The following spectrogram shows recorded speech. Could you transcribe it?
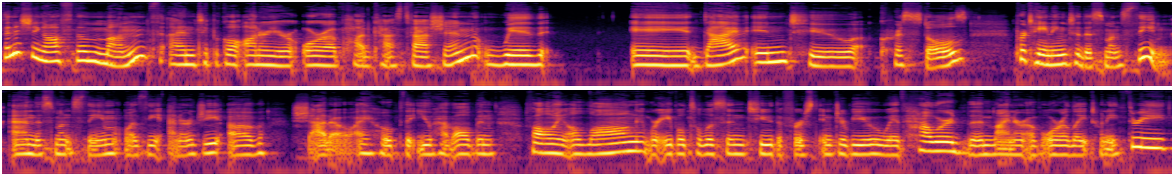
finishing off the month in typical Honor Your Aura podcast fashion with a dive into crystals pertaining to this month's theme. And this month's theme was the energy of shadow. I hope that you have all been following along. We're able to listen to the first interview with Howard, the miner of Auralite 23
